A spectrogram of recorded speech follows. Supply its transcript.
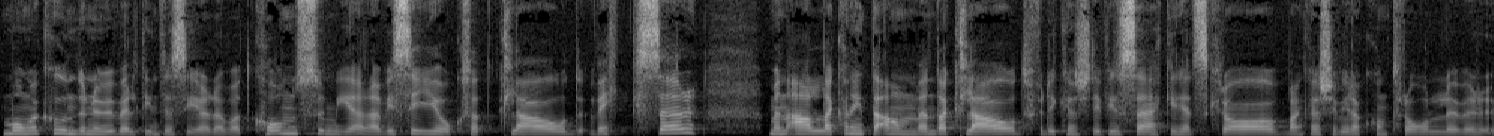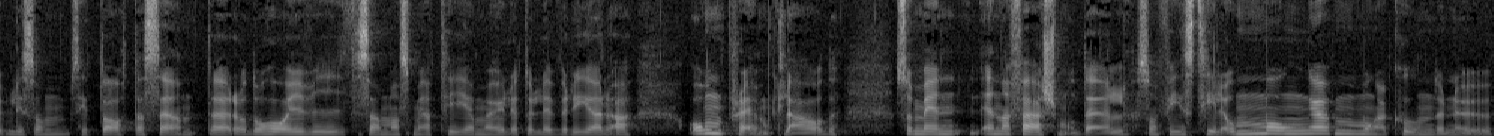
Många kunder nu är väldigt intresserade av att konsumera. Vi ser ju också att cloud växer. Men alla kan inte använda cloud för det kanske det finns säkerhetskrav. Man kanske vill ha kontroll över liksom sitt datacenter och då har ju vi tillsammans med Atea möjlighet att leverera on-prem cloud som är en, en affärsmodell som finns till. Och många, många kunder nu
